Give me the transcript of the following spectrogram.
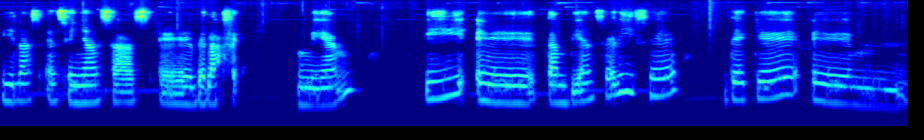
y las enseñanzas eh, de la fe. Bien. Y eh, también se dice de que, em,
